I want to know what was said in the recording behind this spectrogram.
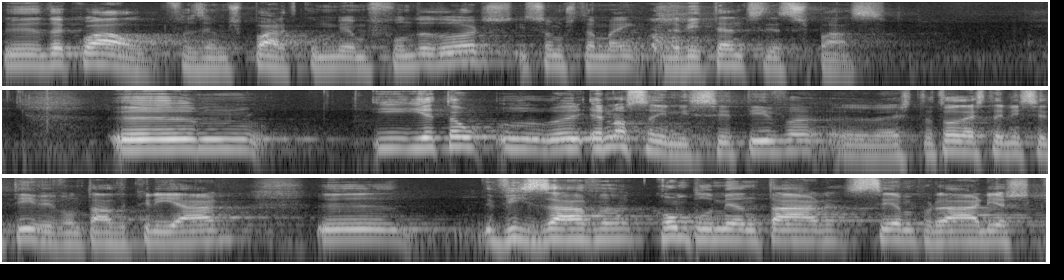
eh, da qual fazemos parte como membros fundadores e somos também habitantes desse espaço. Hum, e, então a nossa iniciativa, eh, esta, toda esta iniciativa e vontade de criar, eh, visava complementar sempre áreas que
